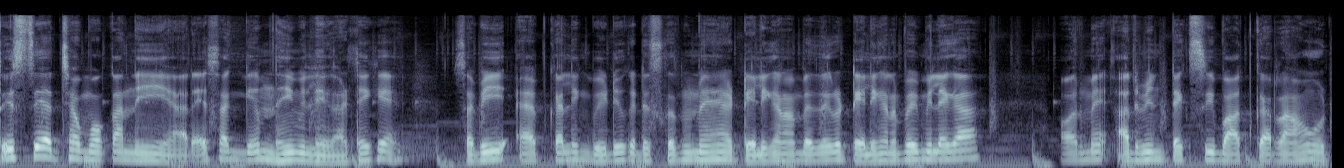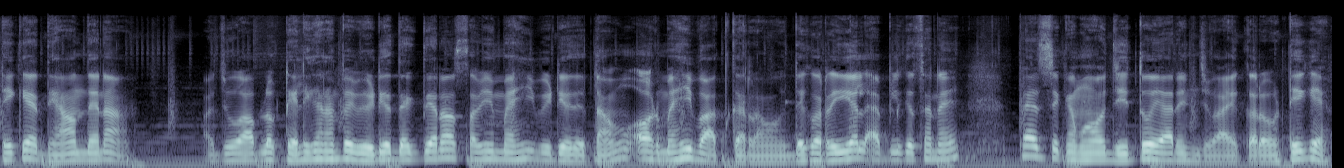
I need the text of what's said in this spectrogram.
तो इससे अच्छा मौका नहीं है यार, ऐसा गेम नहीं मिलेगा, ठीक है? सभी ऐप का लिंक वीडियो के डिस्क्रिप्शन में है। टेलीग्राम पे देखो टेलीग्राम पे मिलेगा। और मैं अरविंद टेक्स की बात कर रहा हूँ, ठीक है? ध्यान देना। और जो आप लोग टेलीग्राम पे वीडियो देखते हैं ना, सभी मैं ही वीडियो देता हूँ और मैं ही बात कर रहा हूँ। देखो रियल एप्लीकेशन है। पैसे कमाओ, जीतो यार इन्जॉय करो, ठीक है?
